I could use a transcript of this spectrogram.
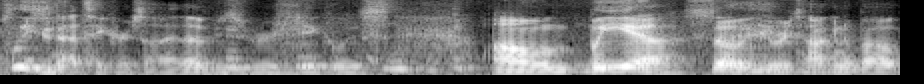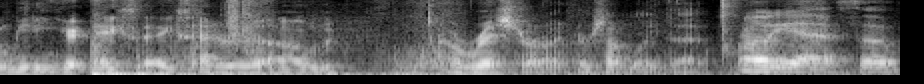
please do not take her side. That'd be ridiculous. Um, but yeah, so you were talking about meeting your ex ex at a um a restaurant or something like that. Oh yeah. So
